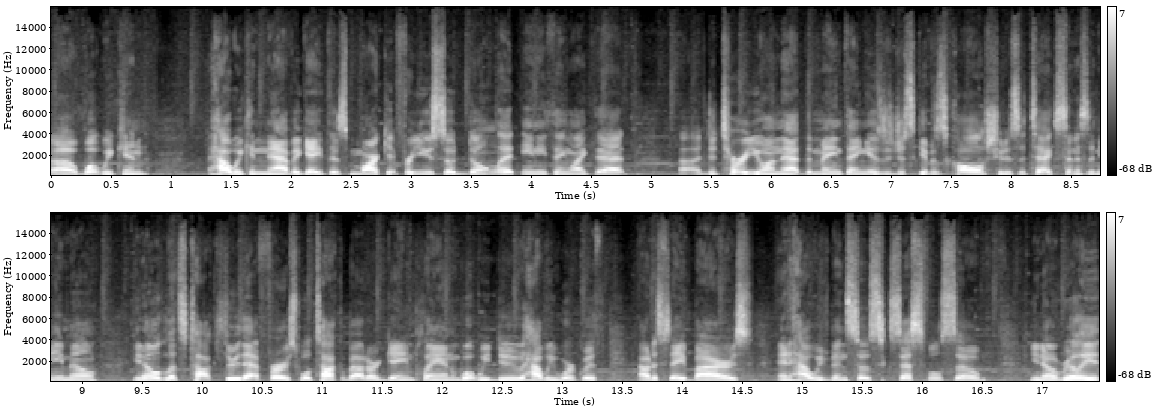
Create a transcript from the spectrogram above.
uh, what we can, how we can navigate this market for you. So don't let anything like that uh, deter you on that. The main thing is, is just give us a call, shoot us a text, send us an email. You know, let's talk through that first. We'll talk about our game plan, what we do, how we work with out-of-state buyers, and how we've been so successful. So, you know, really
